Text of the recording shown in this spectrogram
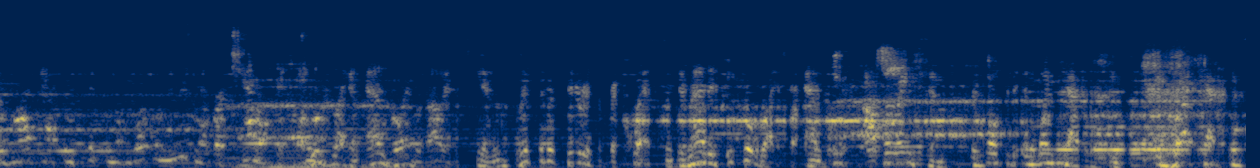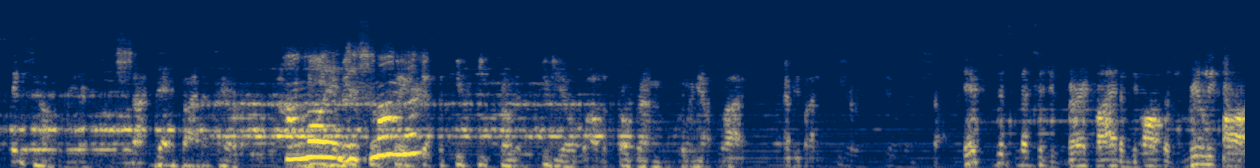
the broadcasting system of local news network Channel What 16. looks like an android without its skin listed a operation resulted in one casualty, a broadcasting station operator shot dead by the terrorists. Kamuoyu The event took just a few feet from the studio while the program was going out live. Everybody here is still in shock. If this message is verified and the authors really are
